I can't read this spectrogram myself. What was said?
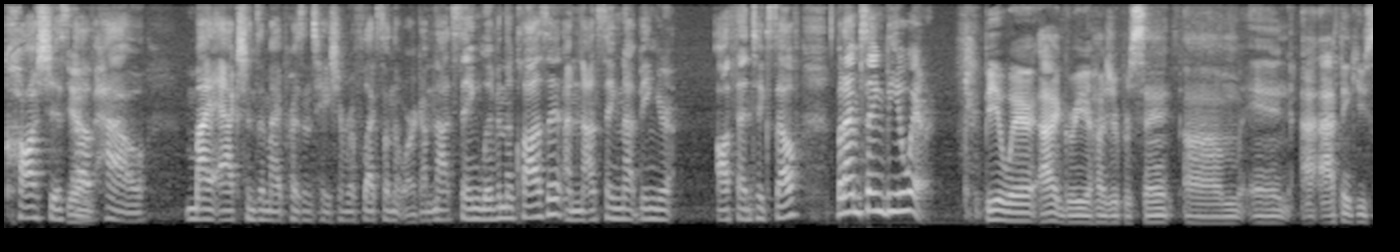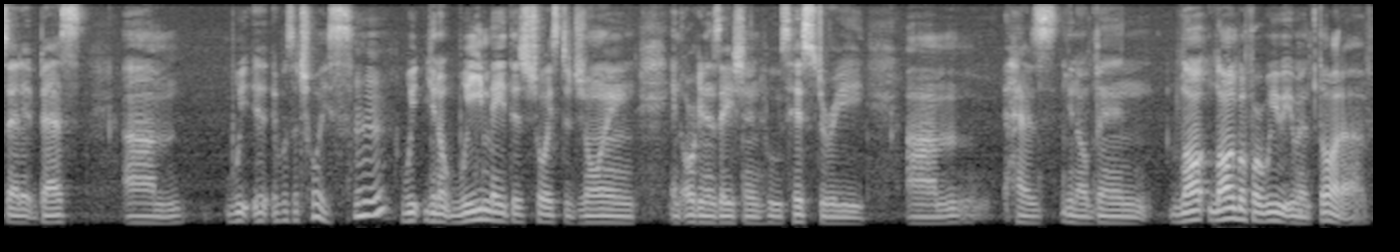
cautious Yeah. of how my actions and my presentation reflects on the org. I'm not saying live in the closet. I'm not saying not being your authentic self, but I'm saying be aware. Be aware. I agree hundred percent. Um, and I, I think you said it best. Um, we it, it was a choice. Mm-hmm. We you know we made this choice to join an organization whose history um, has you know been long long before we even thought of.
